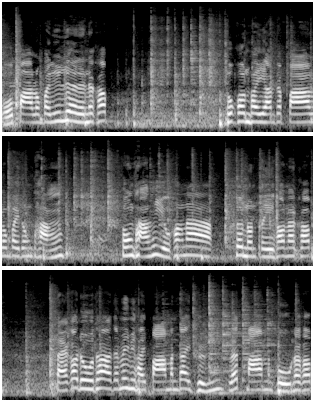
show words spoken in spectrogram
โอ้โหปลาลงไปเรื่อยๆเลยนะครับ ทุกคนพยายามจะปลาลงไปตรงถัง ตรงถังที่อยู่ข้างหน้าเครื่องดนตรีเขานะครับ แต่ก็ดูถ้าจะไม่มีใครปลามันได้ถึง และปลามันถูกนะครับ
